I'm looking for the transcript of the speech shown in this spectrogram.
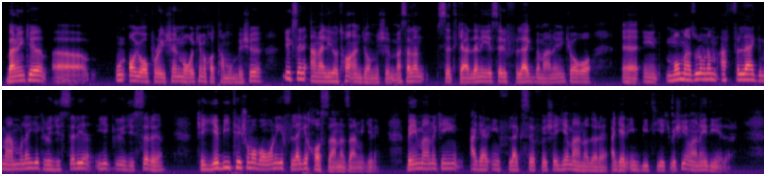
برای اینکه اون IO operation موقعی که می‌خواد تموم بشه یک سری عملیات ها انجام میشه. مثلا ست کردن یه سری flag به معنای اینکه آقا این ما منظورمونم فلگ معمولا یک رجیستر یک رجیستره که یه بیت شما به عنوان یه فلگ خاص در نظر می‌گیریم. به این معنا که این اگر این فلگ صفر بشه یه معنا داره اگر این بیت یک بشه یه معنای دیگه داره.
